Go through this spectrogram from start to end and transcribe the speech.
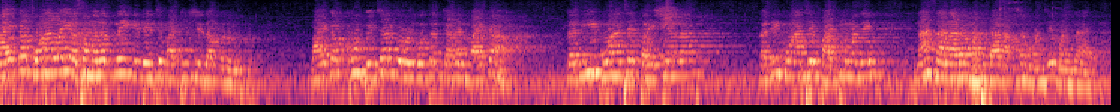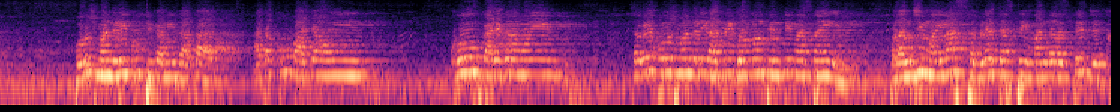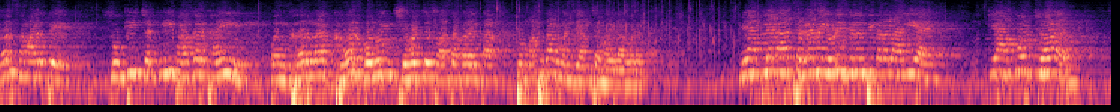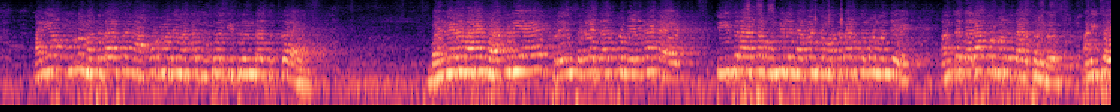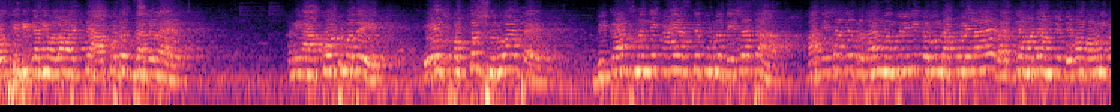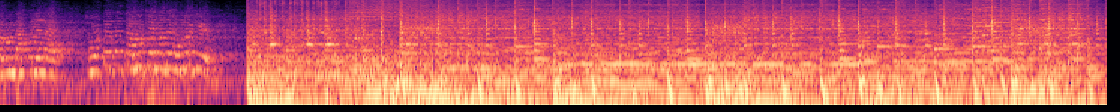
बायका कोणालाही असं म्हणत नाही की त्यांच्या पाठीशी जा म्हणून. बायका खूप विचार करून बोलतात कारण बायका कधी कोणाचे पैशाला कधी कोणाचे पाठीमध्ये ना जाणारा मतदार आमचा म्हणजे महिला आहे. पुरुष मंडळी खूप ठिकाणी जातात. आता खूप पाट्या होईल खूप कार्यक्रम होईल सगळे पुरुष मंडळी रात्री दोन दोन तीन तीन वाजता येईल. पण आमची महिला सगळ्यात जास्त इमानदार असते जे घर सांभाळते. सुकी चटणी भाकर खाईन पण घरला घर बनवून शेवटच्या श्वासापर्यंत तो मतदार म्हणजे आमच्या महिला वर्ग मी आपल्याला आज सगळ्यांना एवढीच विनंती करायला आली आहे की अकोट शहर आणि या पूर्ण मतदारसंघ अकोटमध्ये माझा दुसरा तिसऱ्यांदा चक्कर आहे. बडनेर माझ्या सासरी आहे प्रेम सगळ्यात जास्त मेलघाट आहे. तिसरा आता कुंभिले साहेबांचा मतदारसंघ म्हणजे आमचा दरापूर मतदारसंघ आणि चौथी ठिकाणी मला वाटते आकोटच झालेला आहे. आणि आकोटमध्ये हे फक्त सुरुवात आहे. विकास म्हणजे काय असते पूर्ण देशाचा? हा देशाच्या प्रधानमंत्रीनी करून दाखवलेला आहे. राज्यामध्ये आमचे देवाभाऊनी करून दाखवलेला आहे. छोट्याशा तालुक्यामध्ये उमरखेड.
